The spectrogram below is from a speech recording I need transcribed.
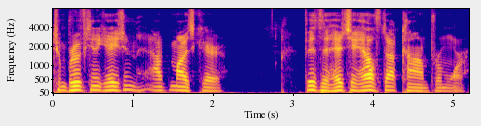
to improve communication and optimize care. Visit headcheckhealth.com for more.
